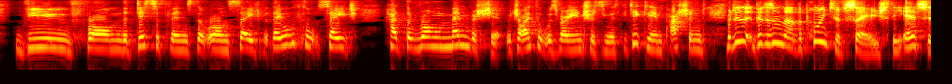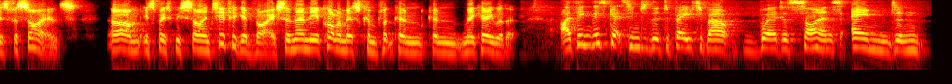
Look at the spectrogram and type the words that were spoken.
view from the disciplines that were on SAGE. But they all thought SAGE had the wrong membership, which I thought was very interesting. It was particularly impassioned. But, but isn't that the point of SAGE? The S is for science. Um, it's supposed to be scientific advice, and then the economists can can can make hay with it. I think this gets into the debate about where does science end and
